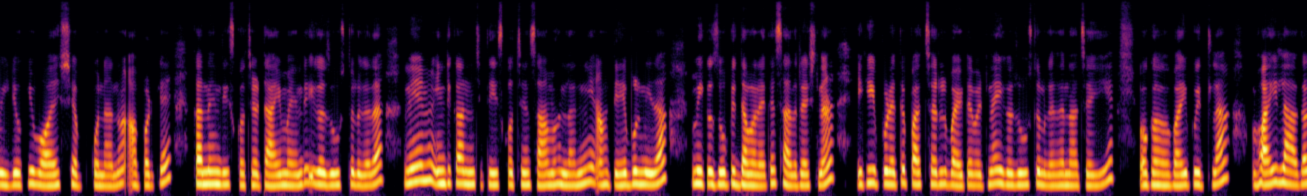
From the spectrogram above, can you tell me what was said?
వీడియోకి వాయిస్ చెప్పుకున్నాను. అప్పటికే కన్నయ్యని తీసుకొచ్చే టైం అయింది. ఇక చూస్తుర్రు కదా నేను ఇంటికాడ నుంచి తీసుకొచ్చిన సామాన్లన్నీ ఆ టేబుల్ మీద మీకు చూపిద్దామనైతే సదిరేసిన. ఇక ఇప్పుడైతే పచ్చడ్లు బయట పెట్టినా. ఇక చూస్తుండు కదా నా చెయ్యి ఒక వైపు ఇట్లా వై లాగా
